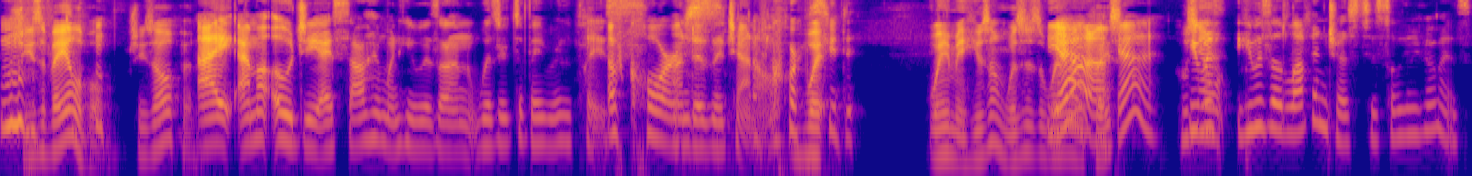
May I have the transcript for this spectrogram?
she's available. She's open. I I'm a OG. I saw him when he was on Wizards of Waverly Place, Of course, on Disney Channel. Of course, Wait, you did. Wait a minute, he was on Wizards of Waverly Yeah, Place. Yeah, Who's he was on- he was a love interest to Selena Gomez.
